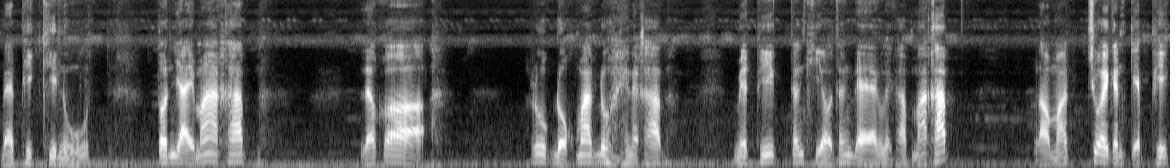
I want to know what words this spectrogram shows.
แบบพริกขี้หนู ต้นใหญ่มากครับ แล้วก็ลูกดกมากด้วยนะครับ เม็ดพริกทั้งเขียวทั้งแดงเลยครับมาครับ เรามาช่วยกันเก็บพริก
